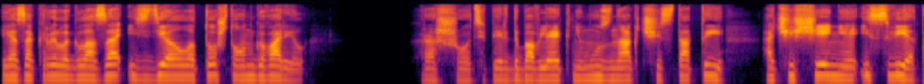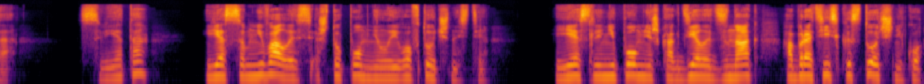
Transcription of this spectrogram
Я закрыла глаза и сделала то, что он говорил. Хорошо, теперь добавляй к нему знак чистоты, очищения и света. Света? Я сомневалась, что помнила его в точности — если не помнишь, как делать знак, обратись к источнику.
